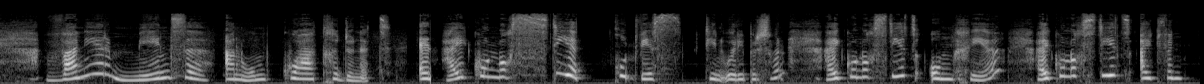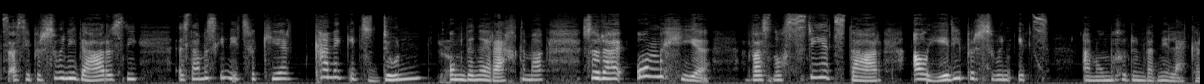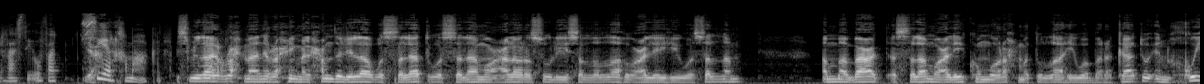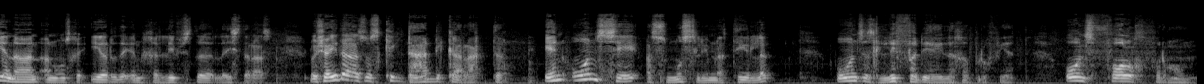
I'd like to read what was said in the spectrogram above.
wanneer mense aan hom kwaad gedoen het en hy kon nog steeds goed wees teenoor die persoon. Hy kon nog steeds omgee. Hy kon nog steeds uitvind as die persoon nie daar is nie, is daar miskien iets verkeerd kan ek iets doen ja. om dinge reg te maak? So daai omgee was nog steeds daar al het die persoon iets aan hom gedoen wat nie lekker was nie of wat ja. seer gemaak het. Bismillahirrahmanirrahim. Alhamdulillah wassalatu wassalamu ala rasulih sallallahu alayhi wasallam. Amma ba'd. Assalamu alaykum wa rahmatullahi wa barakatuh. In goeienaand aan ons geëerde en geliefde luisteraars. Nou Shaida, as ons kyk daardie karakter en ons sê as moslim natuurlik Ons is lief vir die heilige profeet. Ons volg vir hom.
